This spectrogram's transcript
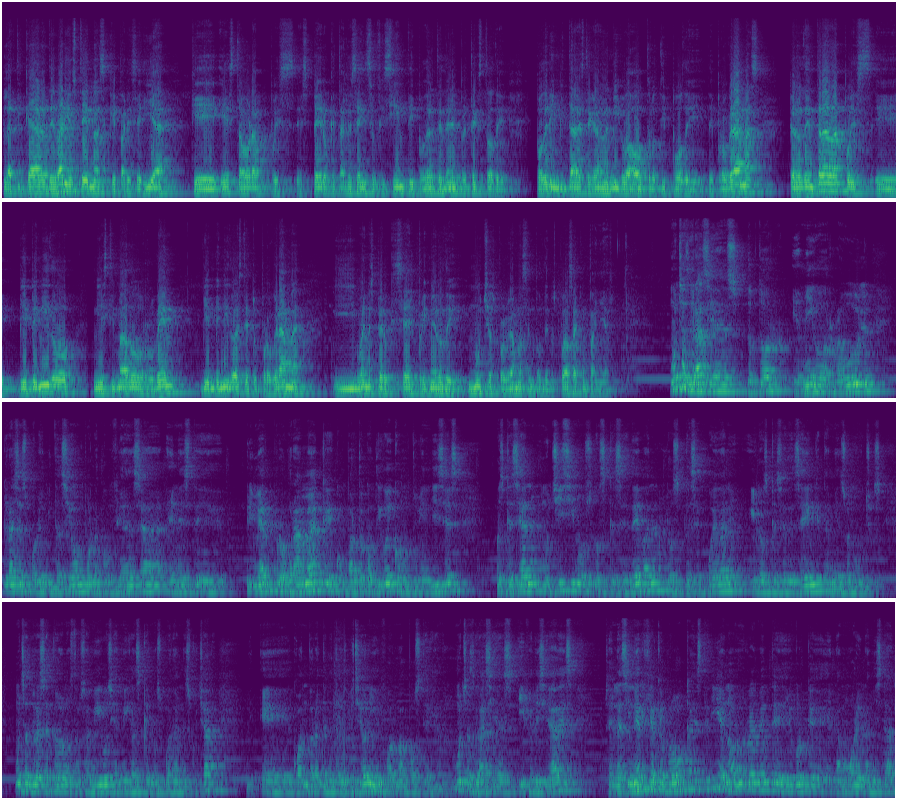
platicar de varios temas que parecería que esta hora, pues espero que tal vez sea insuficiente y poder tener el pretexto de poder invitar a este gran amigo a otro tipo de programas pero de entrada, pues eh, bienvenido mi estimado Rubén, bienvenido a este tu programa y bueno, espero que sea el primero de muchos programas en donde nos puedas acompañar. Muchas gracias, doctor y amigo Raúl. Gracias por la invitación, por la confianza en este primer programa que comparto contigo y como tú bien dices, pues que sean muchísimos los que se deban, los que se puedan y los que se deseen, que también son muchos. Muchas gracias a todos nuestros amigos y amigas que nos puedan escuchar eh, cuando durante la transmisión y en forma posterior. Muchas gracias y felicidades en la sinergia que provoca este día, ¿no? Realmente yo creo que el amor y la amistad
